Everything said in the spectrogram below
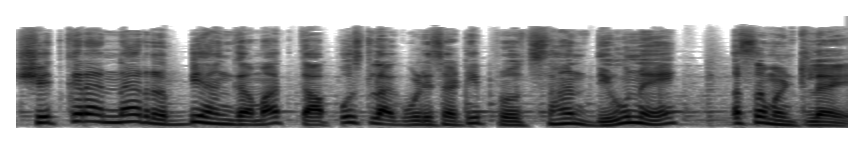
शेतकऱ्यांना रब्बी हंगामात कापूस लागवडीसाठी प्रोत्साहन देऊ नये असं म्हटलंय.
